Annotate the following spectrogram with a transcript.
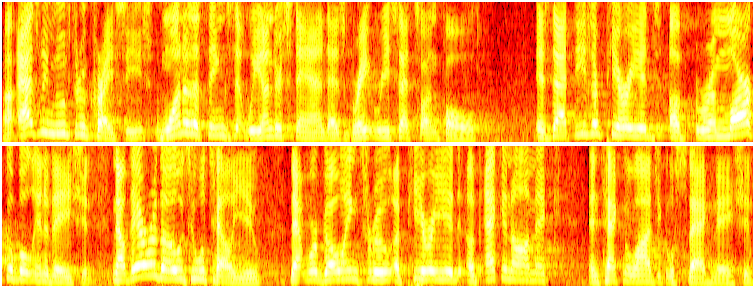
Uh, as we move through crises, one of the things that we understand as great resets unfold is that these are periods of remarkable innovation. Now, there are those who will tell you that we're going through a period of economic and technological stagnation.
